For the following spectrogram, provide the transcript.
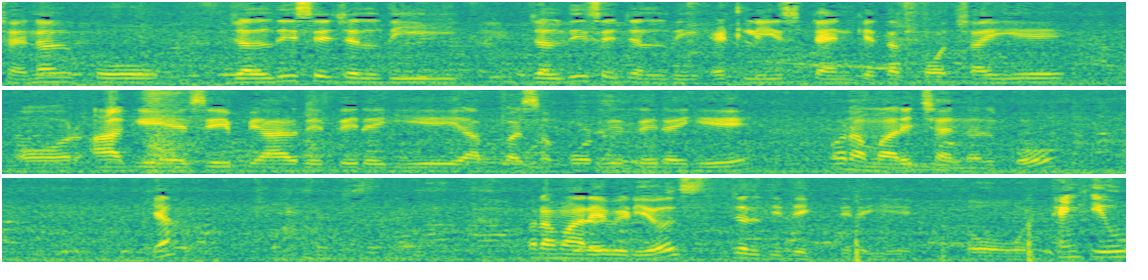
चैनल को जल्दी से जल्दी जल्दी से जल्दी एटलीस्ट टेन के तक पहुँचाइए। और आगे ऐसे प्यार देते रहिए, आपका सपोर्ट देते रहिए। और हमारे चैनल को, क्या? और हमारे वीडियोस जल्दी देखते रहिए। तो थैंक यू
